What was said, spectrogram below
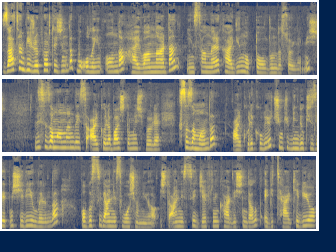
Zaten bir röportajında bu olayın onda hayvanlardan insanlara kaydığı nokta olduğunu da söylemiş. Lise zamanlarında ise alkole başlamış. Böyle kısa zamanda alkolik oluyor. Çünkü 1977 yıllarında babasıyla annesi boşanıyor. İşte annesi Jeffrey'nin kardeşini de alıp evi terk ediyor.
